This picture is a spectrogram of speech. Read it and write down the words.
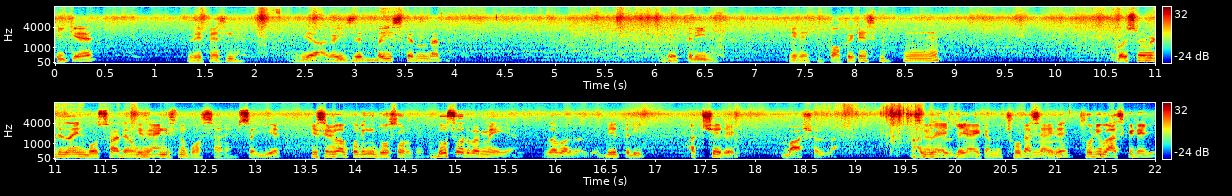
ठीक है। जिप है इसमें। ये आ गई जिप भाई इसके अंदर। बेहतरीन। ये देखिए पॉकेट है इसमें। हम्म। और इसमें भी डिज़ाइन बहुत सारे होंगे। डिज़ाइन इसमें बहुत सारे हैं। सही है। ये सिर्फ़ आपको देंगे दो सौ रुपये दो सौ रुपये में ही है। ज़बरदस्त बेहतरीन अच्छे रेट माशाल्लाह। इसमें एक ये आइटम है छोटा साइज़ है। छोटी बास्केट है ये।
